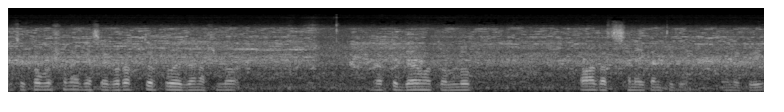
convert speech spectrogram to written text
কিছু খবর শোনা গেছে, রক্তর প্রয়োজন আসলে। রক্ত দেওয়ার মতন লোক পাওয়া যাচ্ছে না এখান থেকে অনেকেরই।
